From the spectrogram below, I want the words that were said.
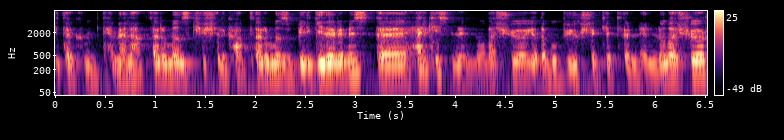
bir takım temel haklarımız, kişilik haklarımız, bilgilerimiz e, herkesin eline ulaşıyor ya da bu büyük şirketlerin eline ulaşıyor.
